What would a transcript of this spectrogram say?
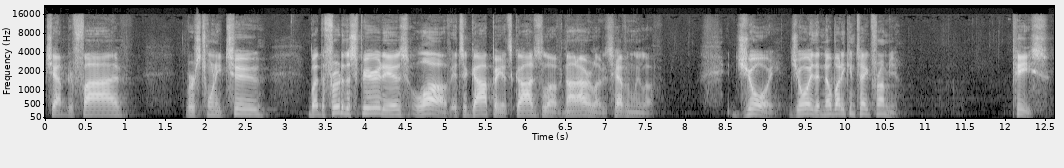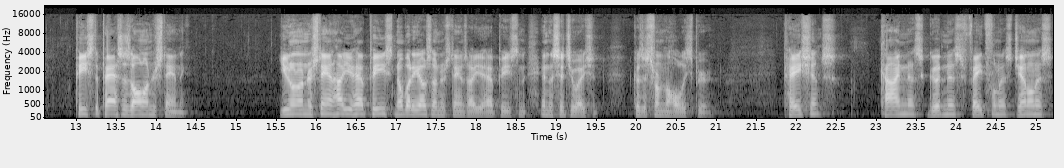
chapter 5, verse 22. But the fruit of the Spirit is love. It's agape. It's God's love, not our love. It's heavenly love. Joy. Joy that nobody can take from you. Peace. Peace that passes all understanding. You don't understand how you have peace. Nobody else understands how you have peace in, in the situation because it's from the Holy Spirit. Patience kindness, goodness, faithfulness, gentleness,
